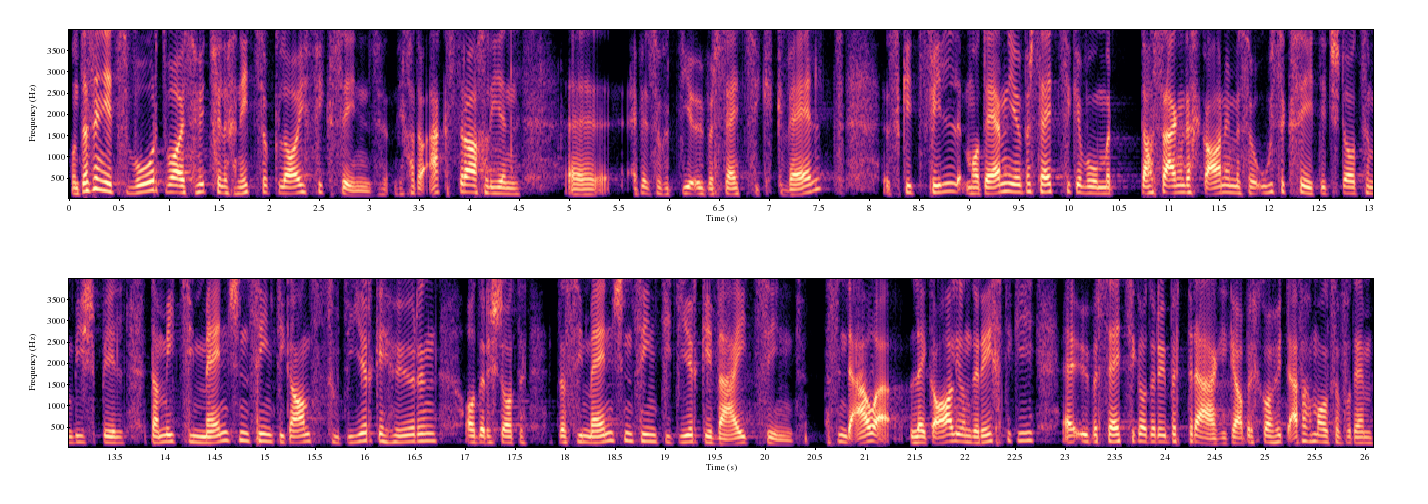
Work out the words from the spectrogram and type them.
Und das sind jetzt Worte, die uns heute vielleicht nicht so geläufig sind. Ich habe da extra ein bisschen äh, eben so die Übersetzung gewählt. Es gibt viele moderne Übersetzungen, wo man das eigentlich gar nicht mehr so aussieht. Jetzt steht zum Beispiel, damit sie Menschen sind, die ganz zu dir gehören, oder es steht, dass sie Menschen sind, die dir geweiht sind. Das sind auch legale und richtige äh, Übersetzungen oder Übertragungen, aber ich gehe heute einfach mal so von dem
